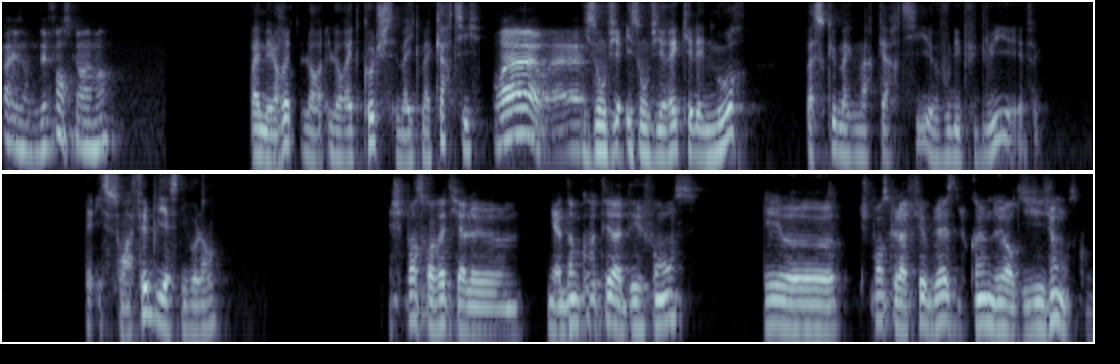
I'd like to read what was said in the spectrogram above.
Ah, ils ont une défense quand même, hein. Ouais, mais leur, leur, head coach, c'est Mike McCarthy. Ouais, ouais. Ils ont, viré, ils ont viré Kellen Moore parce que Mike McCarthy voulait plus de lui. Et, ils se sont affaiblis à ce niveau-là. Hein. Je pense qu'en fait, il y a, le, il y a d'un côté la défense et euh, je pense que la faiblesse quand même de leur division, parce qu'on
